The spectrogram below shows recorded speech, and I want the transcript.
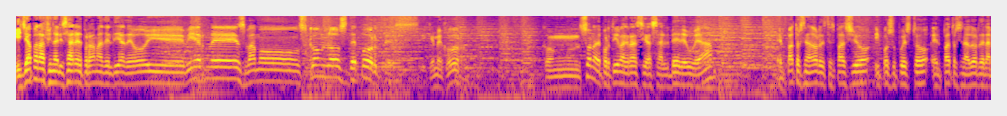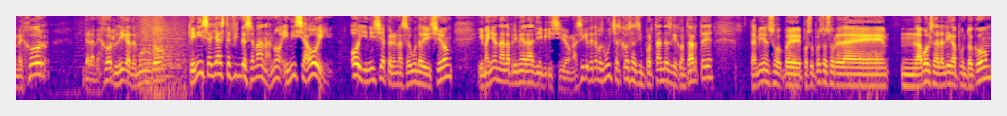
Y ya para finalizar el programa del día de hoy, eh, viernes, vamos con los deportes. Y qué mejor. Con Zona Deportiva, gracias al BBVA, el patrocinador de este espacio y por supuesto el patrocinador de la mejor, de la mejor liga del mundo, que inicia ya este fin de semana, no, inicia hoy. Hoy inicia, pero en la segunda división y mañana la primera división. Así que tenemos muchas cosas importantes que contarte. También, eh, por supuesto, sobre la, eh, la bolsa de la liga.com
